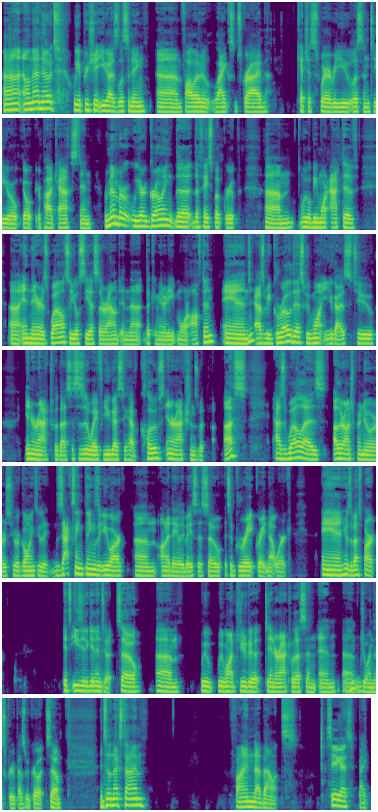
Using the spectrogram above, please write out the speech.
uh, on that note, we appreciate you guys listening. Um, follow, like, subscribe, catch us wherever you listen to your your, your podcast. And remember, we are growing the the Facebook group. Um, we will be more active uh, in there as well, so you'll see us around in the the community more often. And Mhm. as we grow this, we want you guys to interact with us. This is a way for you guys to have close interactions with us as well as other entrepreneurs who are going through the exact same things that you are um, on a daily basis. So it's a great, great network. And here's the best part: it's easy to get into it. So um, we we want you to to interact with us and and um, join this group as we grow it. So until next time, find that balance. See you guys. Bye.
